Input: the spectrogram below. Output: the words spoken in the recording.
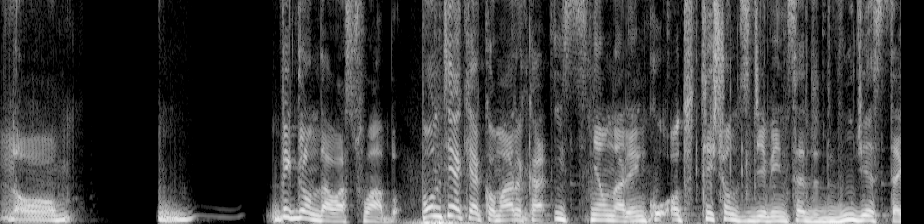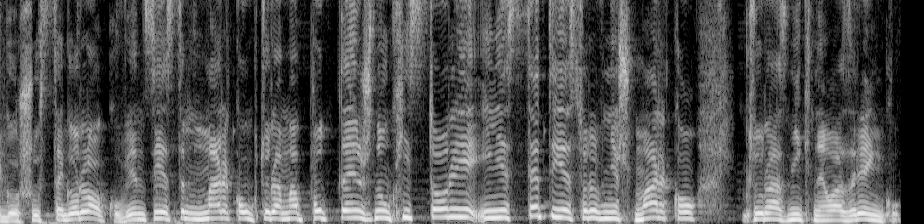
No wyglądała słabo. Pontiac jako marka istniał na rynku od 1926 roku, więc jest marką, która ma potężną historię i niestety jest również marką, która zniknęła z rynku.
